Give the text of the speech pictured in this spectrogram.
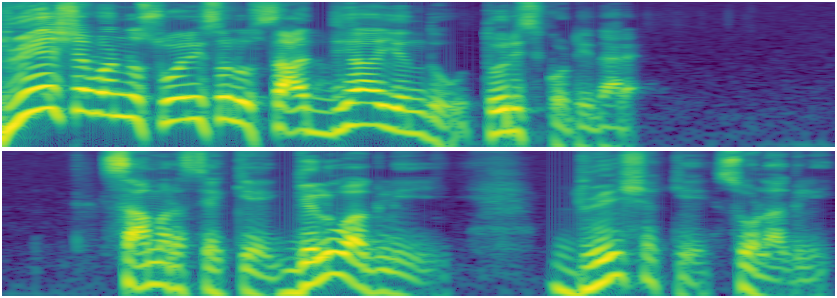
ದ್ವೇಷವನ್ನು ಸೋಲಿಸಲು ಸಾಧ್ಯ ಎಂದು ತೋರಿಸಿಕೊಟ್ಟಿದ್ದಾರೆ. ಸಾಮರಸ್ಯಕ್ಕೆ ಗೆಲುವಾಗಲಿ, ದ್ವೇಷಕ್ಕೆ ಸೋಲಾಗಲಿ.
